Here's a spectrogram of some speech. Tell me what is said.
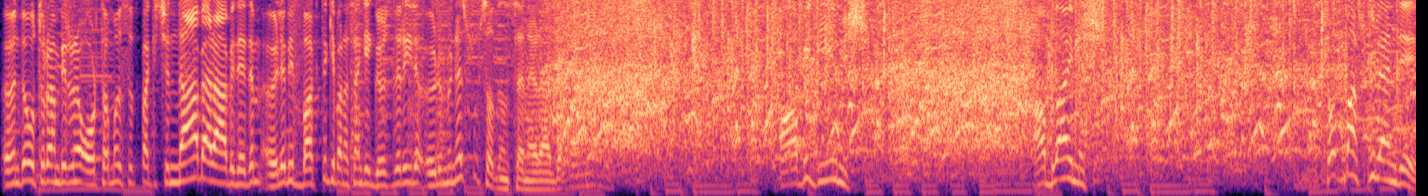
Önde oturan birine ortamı ısıtmak için ne haber abi dedim. Öyle bir baktı ki bana sanki gözleriyle ölümüne susadın sen herhalde. Abi değilmiş. Ablaymış. Çok maskülendi.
